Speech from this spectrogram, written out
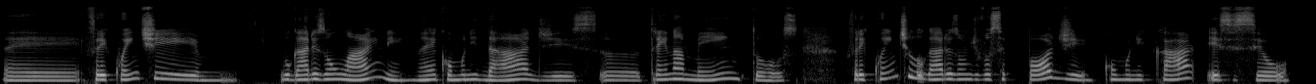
É, frequente lugares online, né, comunidades, uh, treinamentos, frequente lugares onde você pode comunicar esse seu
